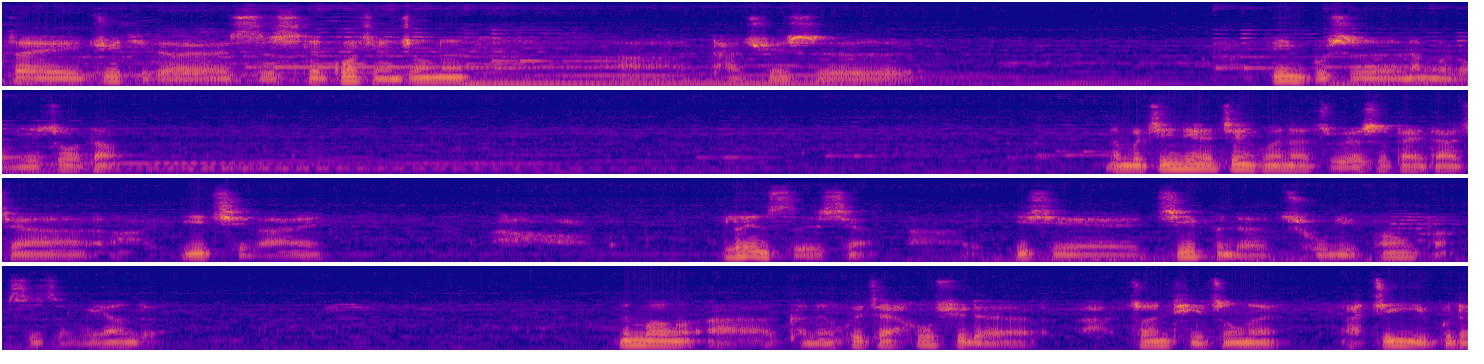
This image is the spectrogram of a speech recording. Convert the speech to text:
在具体的实施的过程中呢啊，它确实并不是那么容易做到。那么今天建辉呢，主要是带大家啊一起来啊认识一下啊一些基本的处理方法是怎么样的。那么啊，可能会在后续的专题中呢啊进一步的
